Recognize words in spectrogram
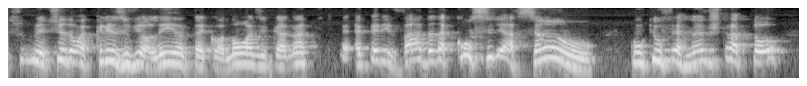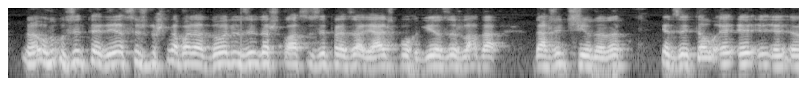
submetido a uma crise violenta econômica, né? é, é derivada da conciliação com que o Fernandes tratou né, os interesses dos trabalhadores e das classes empresariais burguesas lá da, da Argentina. Né? Quer dizer, então, é, é, é,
